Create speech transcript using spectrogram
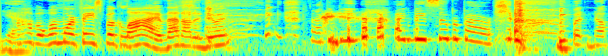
Yeah. Oh, but one more Facebook Live. That ought to do it. I can be I can be superpower. but no.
